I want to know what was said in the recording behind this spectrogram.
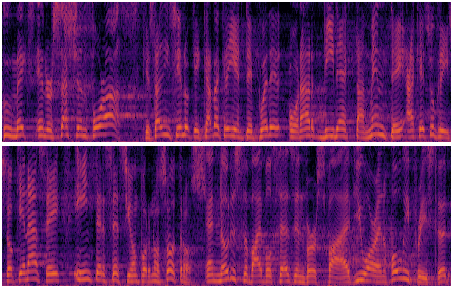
who makes intercession for us. Que está diciendo que cada creyente puede orar directamente a Jesucristo, quien hace intercesión por nosotros. And notice the Bible says in verse 5 you are an holy priesthood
